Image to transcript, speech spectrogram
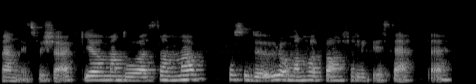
vändningsförsök? Gör man då samma procedur om man har ett barn som ligger i säte?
